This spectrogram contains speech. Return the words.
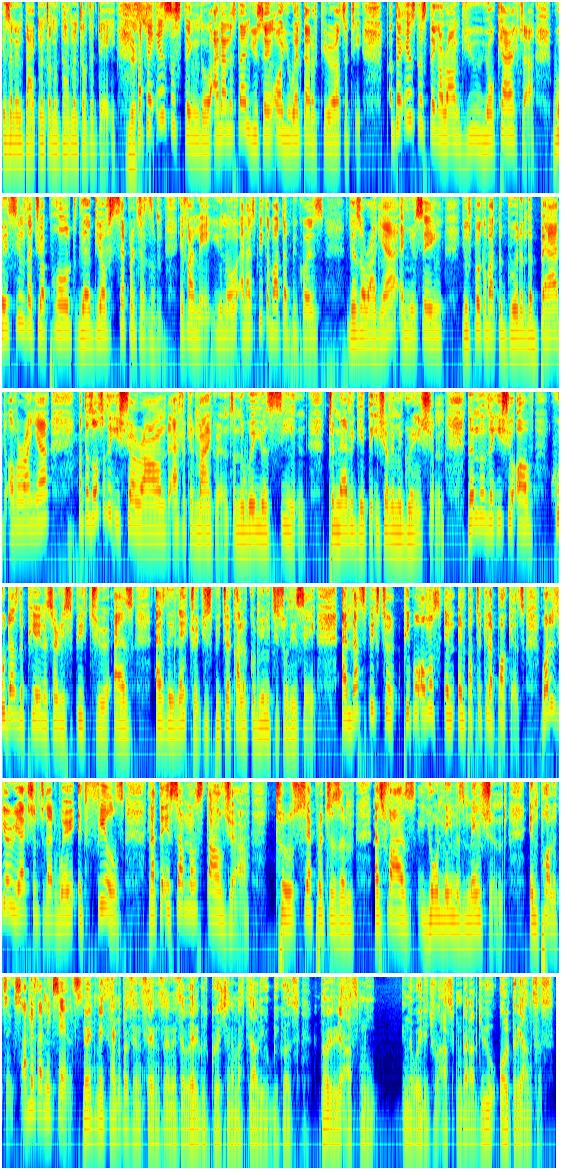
is an indictment on the government of the day. Yes. But there is this thing, though, and I understand you saying, oh, you went out of curiosity. But there is this thing around you, your character, where it seems that you uphold the idea of separatism, if I may, you know. And I speak about that because there's Orania, and you're saying you spoke about the good and the bad of Orania. But there's also the issue around African migrants and the way you're seen to navigate the issue of immigration. Then there's the issue of who does the PA necessarily speak to as as the electorate. You speak to a colored community, so they say, and that speaks to people almost in in particular pockets. What is your reaction to that? Where it feels like there is some nostalgia to separatism as far as your name is mentioned in politics. I don't know if that makes sense. No, it makes 100% sense, and it's a very good question, I must tell you, because nobody really asked me in the way that you asked me, but I'll give you all three answers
